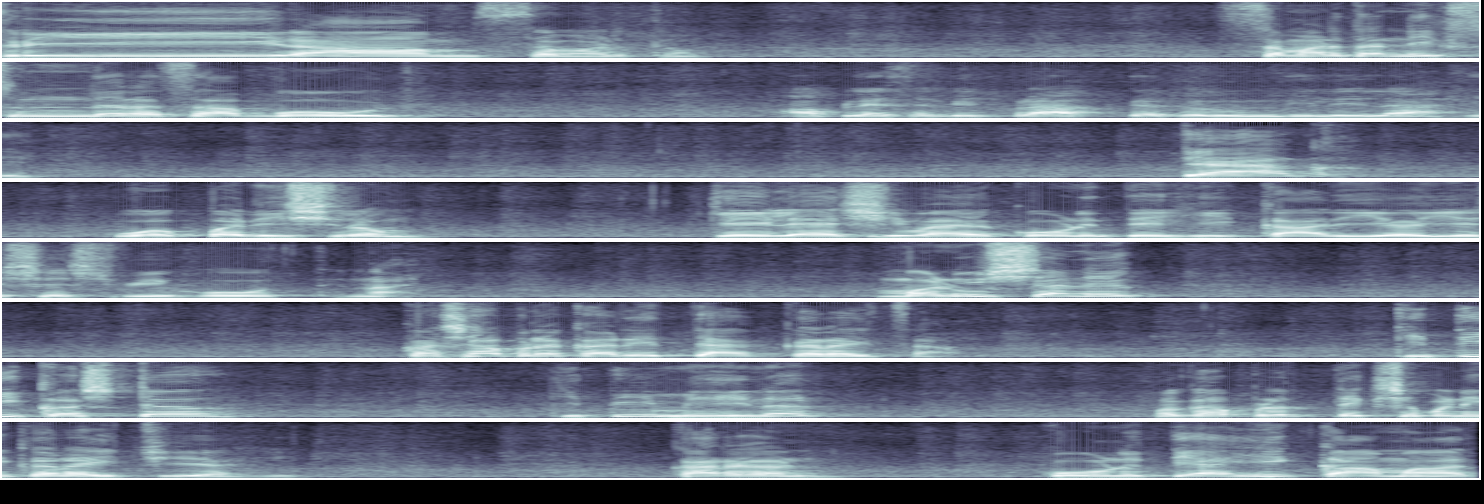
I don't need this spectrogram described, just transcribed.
श्रीराम समर्थ समर्थांनी एक सुंदर असा बोध आपल्यासाठी प्राप्त करून दिलेला आहे. त्याग व परिश्रम केल्याशिवाय कोणतेही कार्य यशस्वी होत नाही. मनुष्याने कशा प्रकारे त्याग करायचा? किती कष्ट किती मेहनत बघा प्रत्यक्षपणे करायची आहे. कारण कोणत्याही कामात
